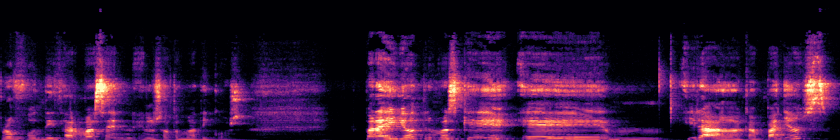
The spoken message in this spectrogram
profundizar más en, los automáticos. Para ello tenemos que eh, ir a campañas.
